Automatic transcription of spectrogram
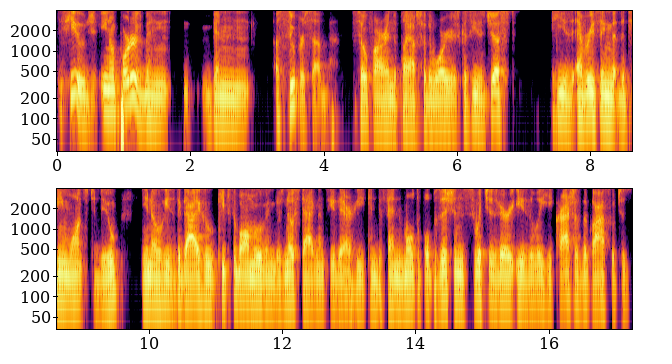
It's huge. You know, Porter's been been a super sub so far in the playoffs for the Warriors because he's just he's everything that the team wants to do. You know, he's the guy who keeps the ball moving. There's no stagnancy there. He can defend multiple positions, switches very easily. He crashes the glass, which is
